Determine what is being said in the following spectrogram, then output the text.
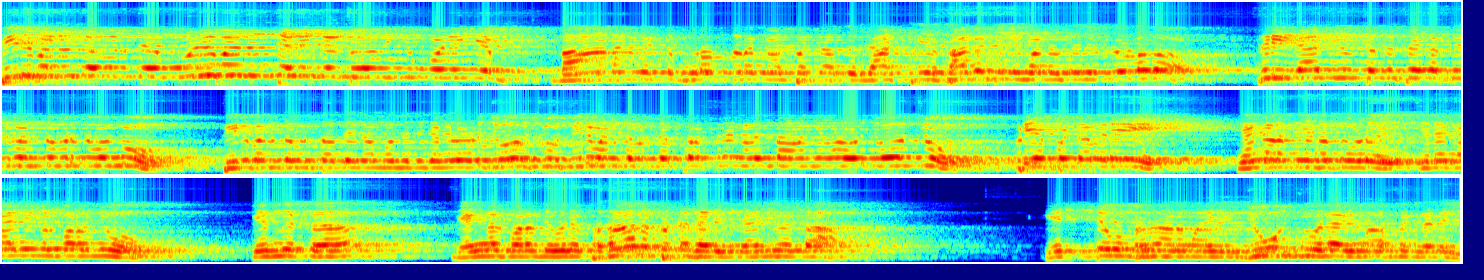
തിരുവനന്തപുരത്തെ മുഴുവൻ ജനങ്ങൾ ചോദിക്കുമ്പോഴേക്കും നാണം കെട്ട് പുറത്തിറങ്ങാൻ പറ്റാത്ത രാഷ്ട്രീയ സാഹചര്യമാണ് നിലവിലുള്ളത്. ശ്രീ രാജീവ് ചന്ദ്രശേഖർ തിരുവനന്തപുരത്ത് വന്നു. തിരുവനന്തപുരത്ത് അദ്ദേഹം വന്നിട്ട് ഞങ്ങളോട് ചോദിച്ചു തിരുവനന്തപുരത്തെ പ്രശ്നങ്ങൾ എന്താണെന്ന് ഞങ്ങളോട് ചോദിച്ചു. പ്രിയപ്പെട്ടവരെ ഞങ്ങൾ അദ്ദേഹത്തോട് ചില കാര്യങ്ങൾ പറഞ്ഞു. എന്നിട്ട് ഞങ്ങൾ പറഞ്ഞ ഒരു പ്രധാനപ്പെട്ട കാര്യം രാജീവേട്ട ഏറ്റവും പ്രധാനമായി ജൂൺ ജൂലൈ മാസങ്ങളിൽ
